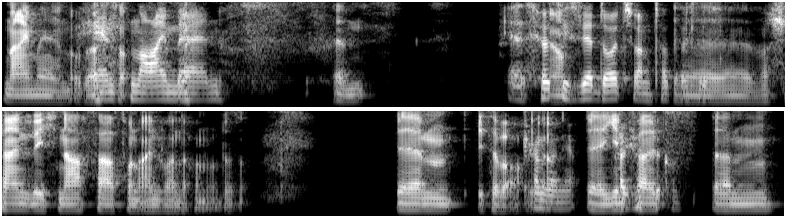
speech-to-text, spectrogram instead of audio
Niemann oder Hans so. Nyman. Ähm, Ja, es hört Ja. sich sehr deutsch an, tatsächlich. äh, wahrscheinlich Nachfahr von Einwanderern oder so. Ähm, ist aber auch Kann sein, äh, jedenfalls ähm,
